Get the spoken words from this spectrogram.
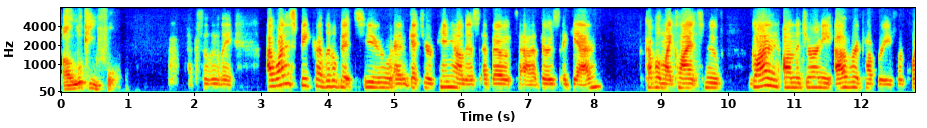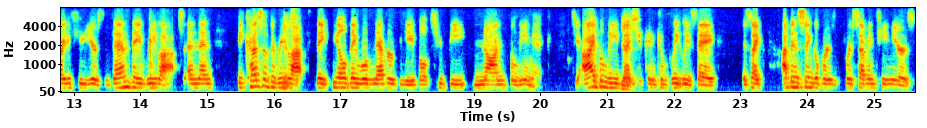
are looking for. Absolutely. I want to speak a little bit to and get your opinion on this about uh, there's again a couple of my clients who've gone on the journey of recovery for quite a few years, then they relapse. And then because of the relapse, yes. they feel they will never be able to be non bulimic. See, I believe yes. that you can completely say, it's like, I've been single for, for 17 years.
